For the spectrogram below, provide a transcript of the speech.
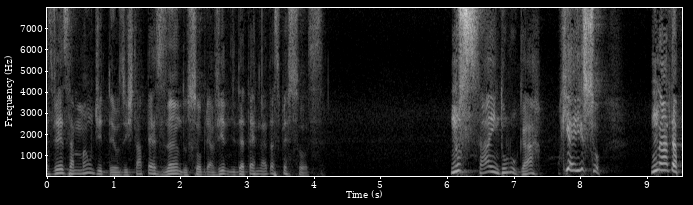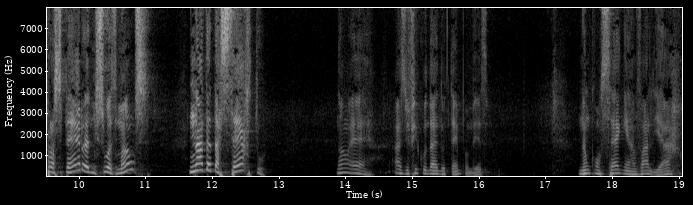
Às vezes a mão de Deus está pesando sobre a vida de determinadas pessoas. Não saem do lugar. O que é isso? Nada prospera em suas mãos? Nada dá certo? Não é as dificuldades do tempo mesmo. Não conseguem avaliar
